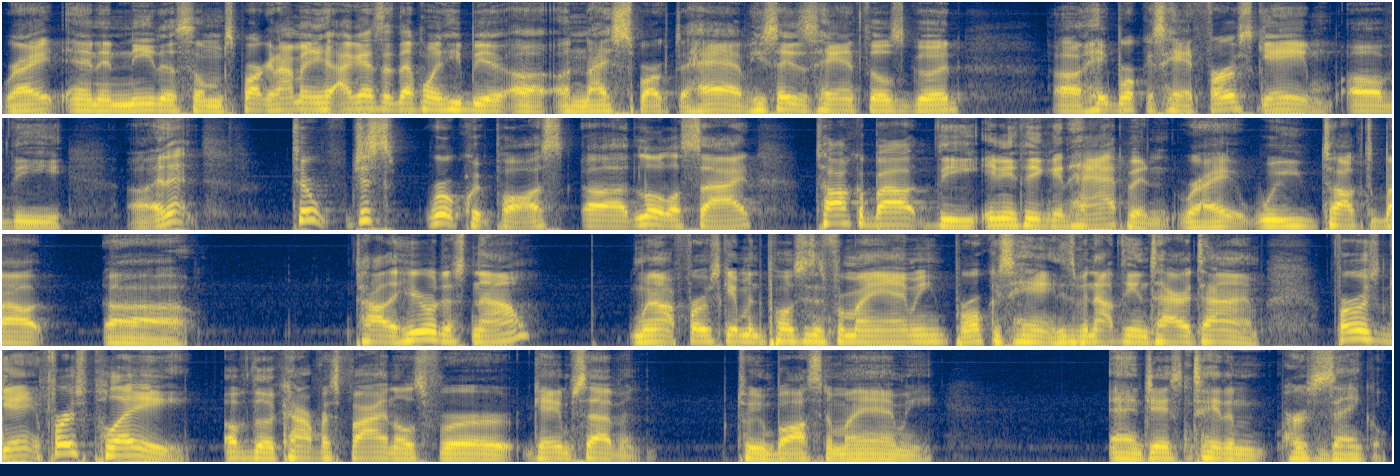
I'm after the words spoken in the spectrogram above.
right? And in need of some spark. And I mean, I guess at that point he'd be a, a nice spark to have. He says his hand feels good. Uh, he broke his hand first game of the uh, and that. To just real quick pause, a uh, little aside. Talk about the anything can happen, right? We talked about uh, Tyler Herro just now. Went out first game in the postseason for Miami, broke his hand. He's been out the entire time. First game, first play of the conference finals for Game Seven between Boston and Miami, and Jayson Tatum hurts his ankle.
